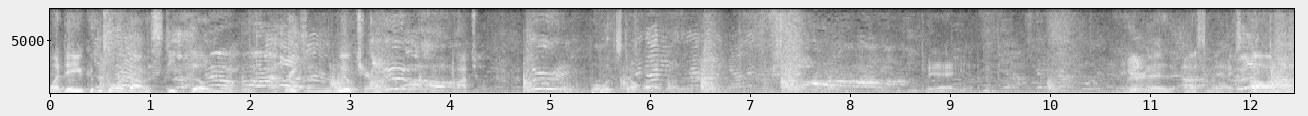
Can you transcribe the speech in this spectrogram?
One day you could be going down a steep hill and the, the brakes on your wheelchair might Bullets don't lie, brother. Yeah, yeah. And here it is, Austin Manix. Oh, no.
